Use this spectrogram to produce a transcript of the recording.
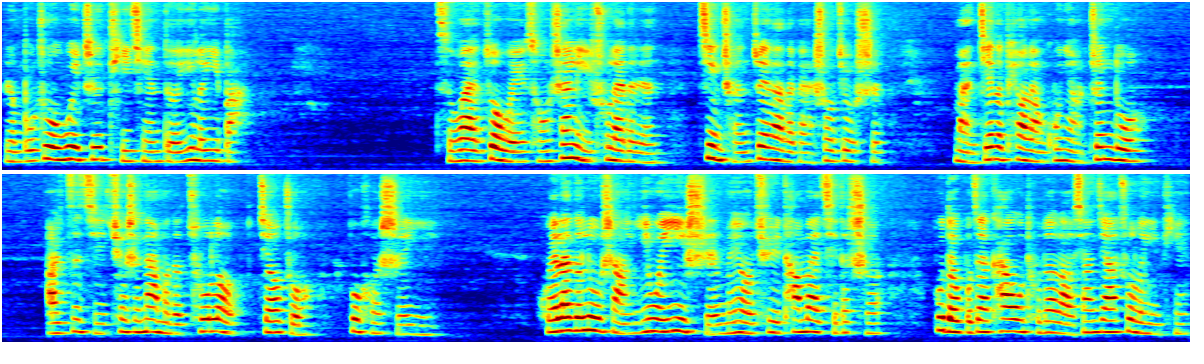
忍不住为之提前得意了一把。此外，作为从山里出来的人，进城最大的感受就是，满街的漂亮姑娘真多，而自己却是那么的粗陋、焦灼、不合时宜。回来的路上，因为一时没有去汤拜奇的车，不得不在喀乌图的老乡家住了一天。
